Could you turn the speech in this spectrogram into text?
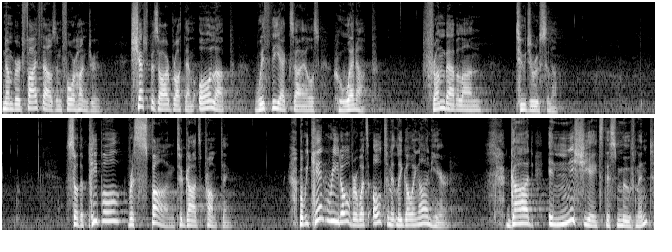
numbered 5,400. Sheshbazzar brought them all up with the exiles who went up from Babylon to Jerusalem. So the people respond to God's prompting. But we can't read over what's ultimately going on here. God initiates this movement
